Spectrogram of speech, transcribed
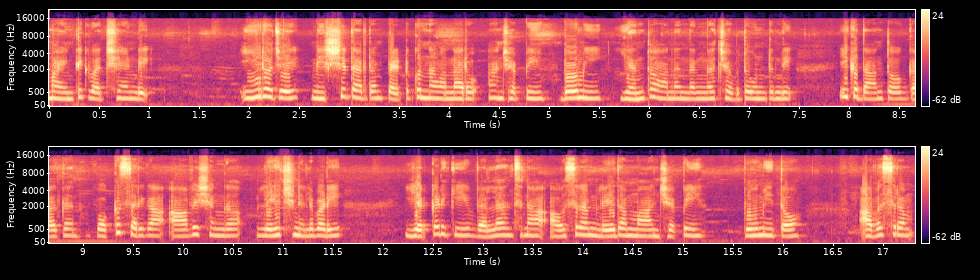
మా ఇంటికి వచ్చేయండి. ఈరోజే నిశ్చితార్థం పెట్టుకున్నామన్నారు అని చెప్పి భూమి ఎంతో ఆనందంగా చెబుతూ ఉంటుంది. ఇక దాంతో గగన్ ఒక్కసారిగా ఆవేశంగా లేచి నిలబడి ఎక్కడికి వెళ్ళాల్సిన అవసరం లేదమ్మా అని చెప్పి భూమితో అవసరం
